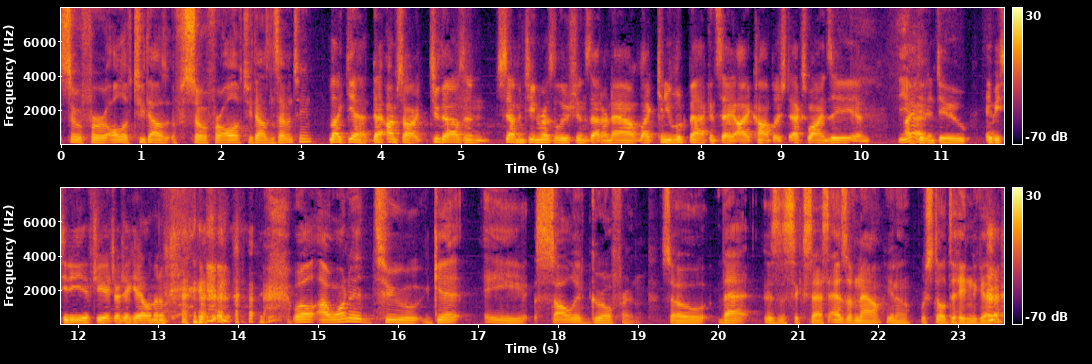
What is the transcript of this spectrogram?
so for all of 2000 so for all of 2017. Like, yeah. That I'm sorry. 2017 resolutions that are now like. Can you look back and say I accomplished X, Y, and Z, and Yeah. I didn't do A, B, C, D, E, F, G, H, I, J, K, L, M, N, O? Well, I wanted to get a solid girlfriend. So that is a success as of now, you know. We're still dating together.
